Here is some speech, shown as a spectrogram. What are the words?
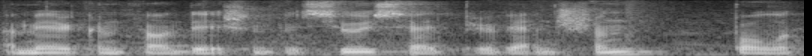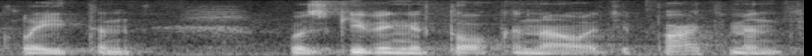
American Foundation for Suicide Prevention, Paula Clayton, was giving a talk in our department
